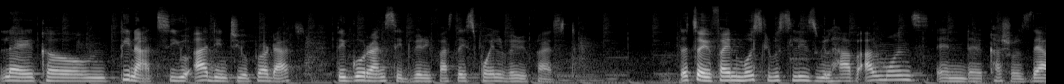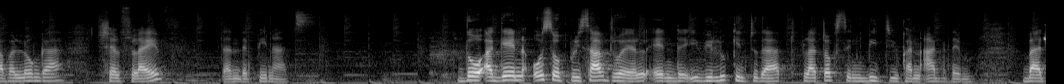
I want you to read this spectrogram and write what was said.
like um, peanuts you add into your product, they go rancid very fast, they spoil very fast. That's why you find most mueslis will have almonds and uh, cashews. They have a longer shelf life than the peanuts though again also preserved well and if you look into that aflatoxin bit you can add them but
